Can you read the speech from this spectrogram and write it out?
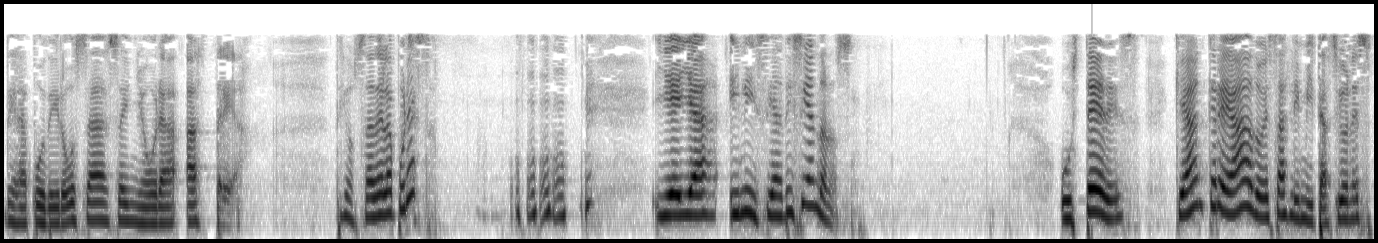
de la poderosa señora Astrea, diosa de la pureza. y ella inicia diciéndonos, ustedes que han creado esas limitaciones,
